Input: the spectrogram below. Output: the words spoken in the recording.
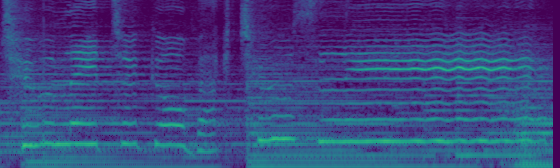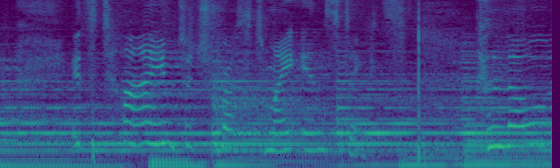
Too late to go back to sleep. It's time to trust my instincts. Close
